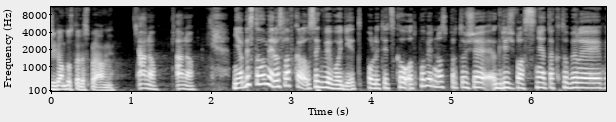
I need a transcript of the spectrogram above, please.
Říkám to tedy správně. Ano, ano. Měl by z toho Miroslav Kalousek vyvodit politickou odpovědnost, protože když vlastně tak to byli,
